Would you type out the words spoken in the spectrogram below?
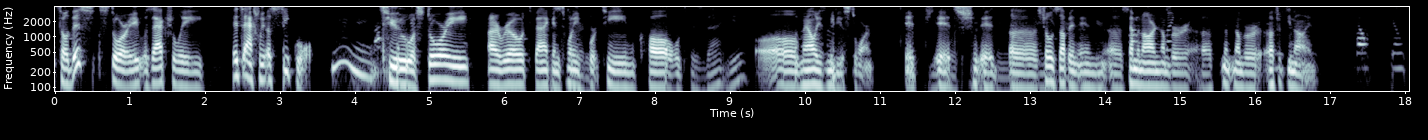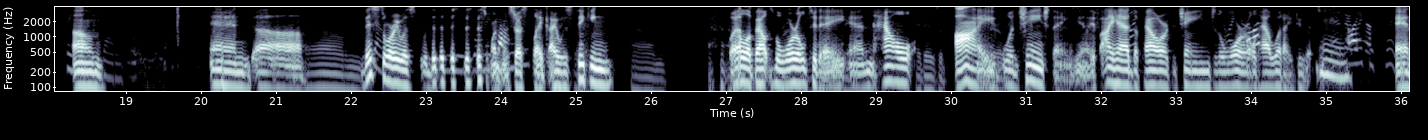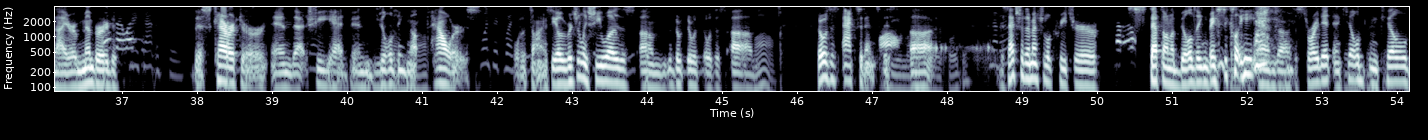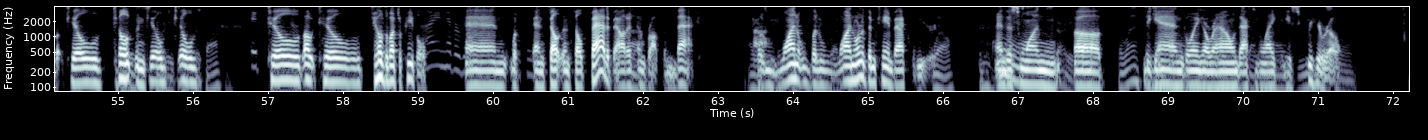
so this story was actually it's actually a sequel Hmm. to a story I wrote back in 2014 called Is that you? Oh Mally's Media Storm. It it it uh, shows up in, in uh, seminar number uh, number uh, 59, um, and uh, Um, this story was th- th- this this this one was just like I was thinking um, well about the world today and how It is a I fairly would change things. You know, if I had the power to change the world, how would I do it? Hmm. And I like this place. And I remembered this character and that she had been building up powers Once or twice over a the time. See, originally she was um there, there was there was this um there was this accident. This Do you mind if I uh this? this extra dimensional creature stepped on a building basically and uh, destroyed it and killed and killed killed killed and killed killed killed oh killed killed a bunch of people I never read and that with properly. and felt and felt bad about it and brought them back. But guess we can one but one one of them came back weird. And this one uh began going around acting like a superhero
